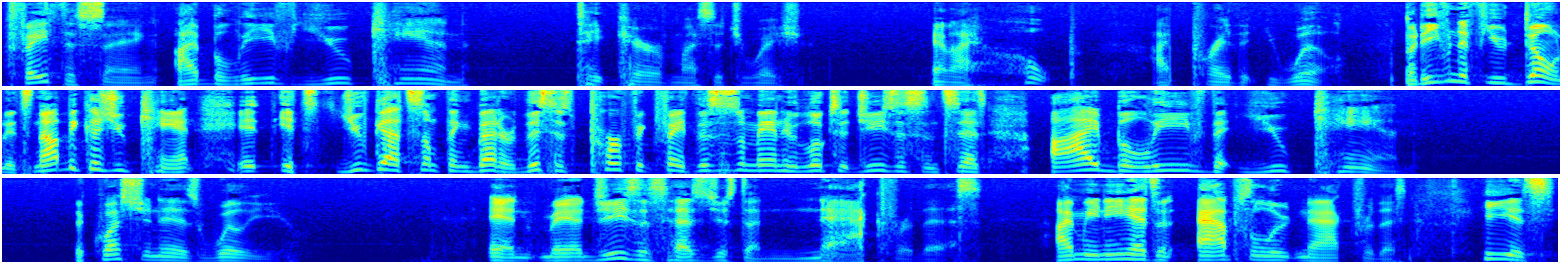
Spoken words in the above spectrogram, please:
Faith is saying, I believe you can take care of my situation. And I hope, I pray that you will. But even if you don't, it's not because you can't. It, it's you've got something better. This is perfect faith. This is a man who looks at Jesus and says, "I believe that you can." The question is, will you? And man, Jesus has just a knack for this. I mean, he has an absolute knack for this. He has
